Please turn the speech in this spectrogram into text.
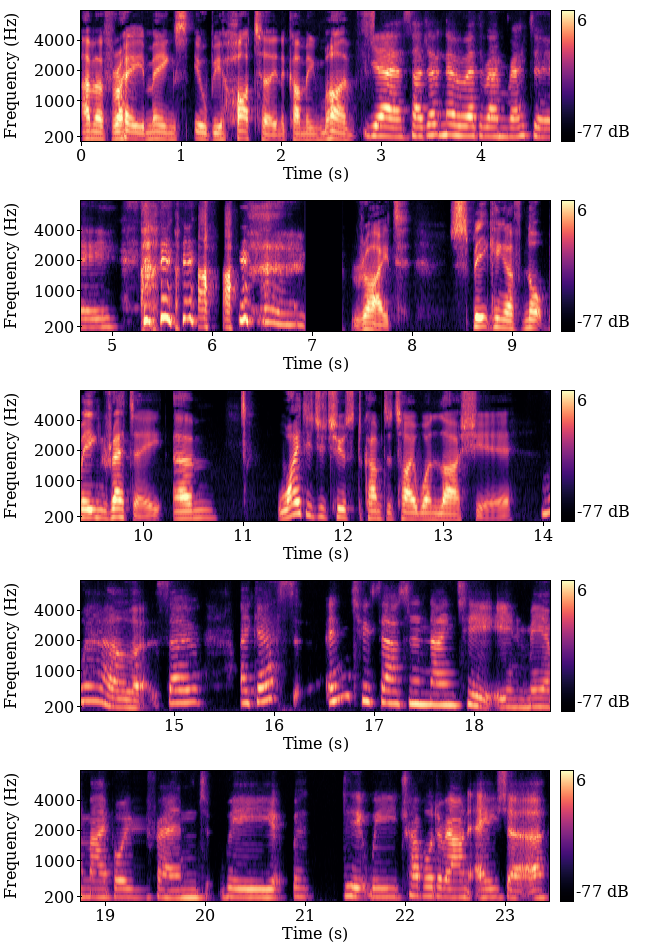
I'm afraid it means it'll be hotter in the coming months. yes, I don't know whether I'm ready. right. Speaking of not being ready, um, why did you choose to come to Taiwan last year? Well, so I guess in 2019, me and my boyfriend, we we traveled around Asia,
